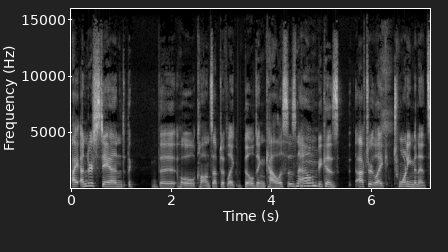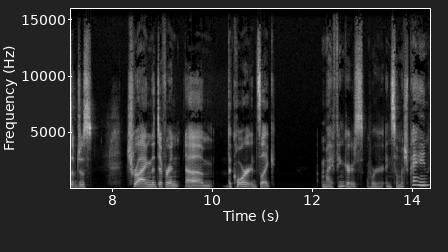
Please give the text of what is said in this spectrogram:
I understand the the whole concept of like building calluses now because after like 20 minutes of just trying the different um the chords like my fingers were in so much pain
